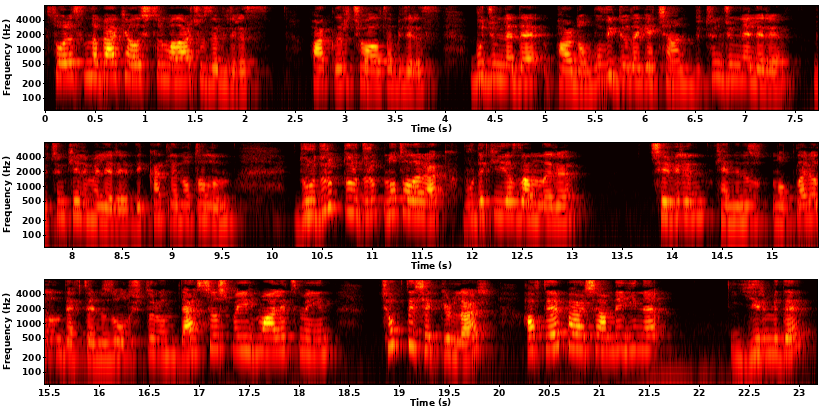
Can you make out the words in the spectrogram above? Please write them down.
Sonrasında belki alıştırmalar çözebiliriz. Farkları çoğaltabiliriz. Bu cümlede, pardon, bu videoda geçen bütün cümleleri, bütün kelimeleri dikkatle not alın. Durdurup durdurup not alarak buradaki yazanları çevirin, kendiniz notlar alın, defterinizi oluşturun, ders çalışmayı ihmal etmeyin. Çok teşekkürler. Haftaya Perşembe yine 20'de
